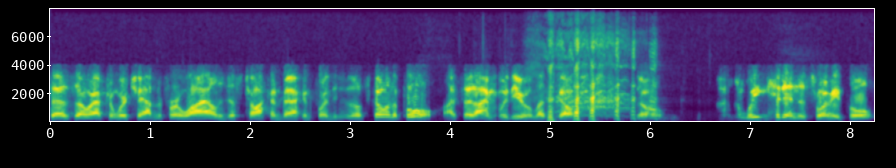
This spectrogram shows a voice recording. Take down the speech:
says, though, after we're chatting for a while and just talking back and forth, he says, "Let's go in the pool." I said, "I'm with you. Let's go." so we get in the swimming pool,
